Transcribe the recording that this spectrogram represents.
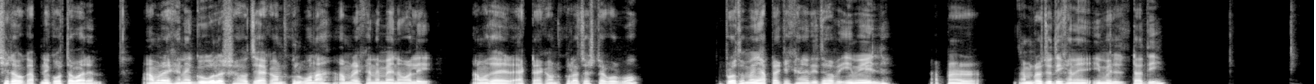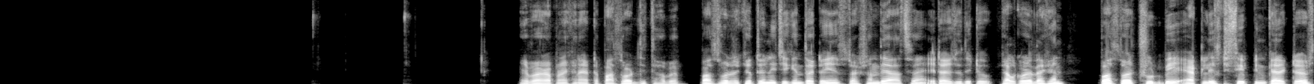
সেটাও আপনি করতে পারেন। আমরা এখানে গুগলের সাহায্যে অ্যাকাউন্ট খুলব না। আমরা এখানে ম্যানুয়ালি আমাদের একটা অ্যাকাউন্ট খোলার চেষ্টা করব। প্রথমেই আপনাকে এখানে দিতে হবে ইমেইল। আপনার আমরা যদি এখানে ইমেলটা দিই এবার আপনার এখানে একটা পাসওয়ার্ড দিতে হবে। পাসওয়ার্ডের ক্ষেত্রে নিচে কিন্তু একটা ইনস্ট্রাকশন দেওয়া আছে। এটা যদি একটু খেয়াল করে দেখেন, password should be at least 15 characters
